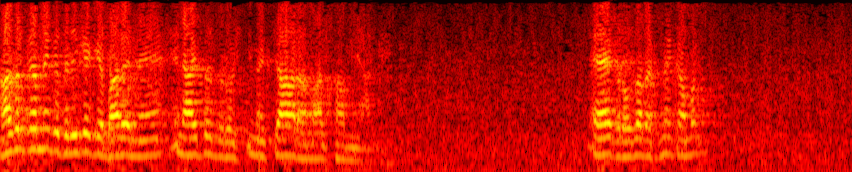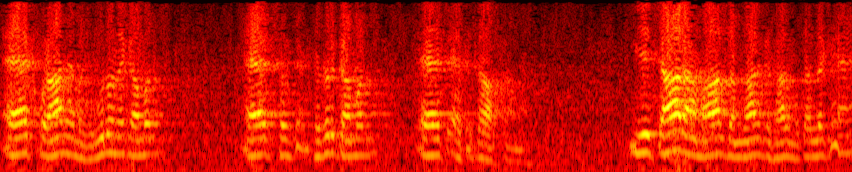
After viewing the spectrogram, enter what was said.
حاصل کرنے کے طریقے کے بارے میں ان آیتوں کی روشنی میں چار امال سامنے آ گئے۔ ایک روزہ رکھنے کا عمل، ایک قرآن میں مشغول ہونے کا عمل، ایک فطر کا عمل، ایک احتساب کا عمل۔ یہ چار اعمال رمضان کے ساتھ متعلق ہیں۔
